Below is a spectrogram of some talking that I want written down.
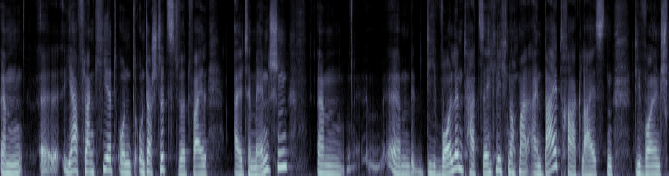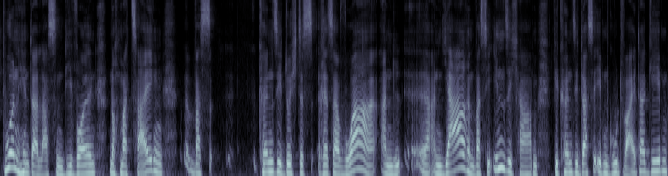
ähm, äh, ja, flankiert und unterstützt wird, weil alte Menschen ähm, ähm, die wollen tatsächlich noch mal einen Beitrag leisten. Die wollen Spuren hinterlassen. Die wollen noch mal zeigen, was können sie durch das Reservoir an, äh, an Jahren, was sie in sich haben, wie können sie das eben gut weitergeben,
